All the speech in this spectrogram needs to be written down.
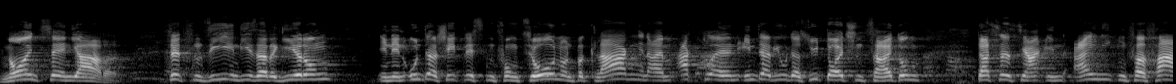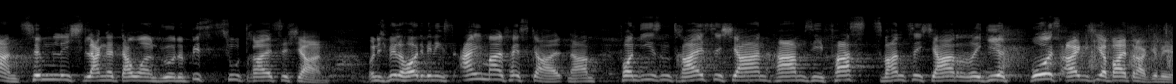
19 Jahre sitzen Sie in dieser Regierung in den unterschiedlichsten Funktionen und beklagen in einem aktuellen Interview der Süddeutschen Zeitung, dass es ja in einigen Verfahren ziemlich lange dauern würde, bis zu 30 Jahren. Ich will heute wenigstens einmal festgehalten haben, von diesen 30 Jahren haben Sie fast 20 Jahre regiert. Wo ist eigentlich Ihr Beitrag gewesen?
